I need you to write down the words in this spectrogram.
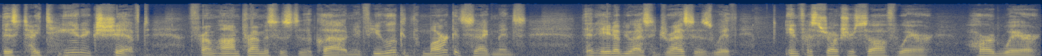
this titanic shift from on-premises to the cloud, and if you look at the market segments that AWS addresses with infrastructure software, hardware,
